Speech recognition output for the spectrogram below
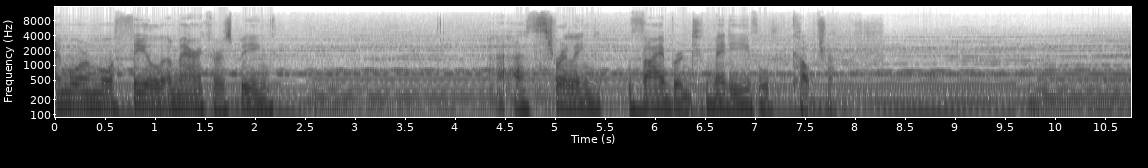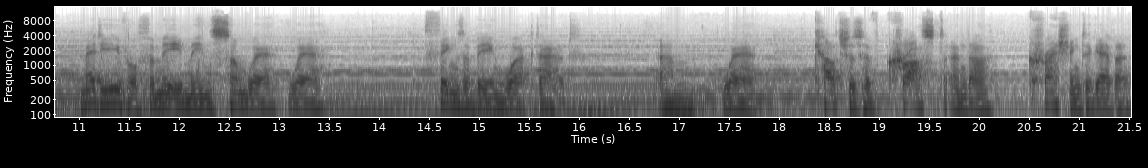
I more and more feel America as being a thrilling, vibrant medieval culture. Medieval for me means somewhere where things are being worked out, um, where cultures have crossed and are crashing together,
